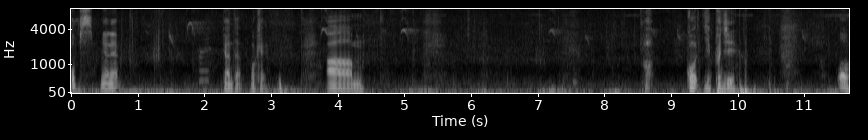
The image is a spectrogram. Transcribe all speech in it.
Ups, mir ne. Ganta, 어, 꽃 이쁘지? 어,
